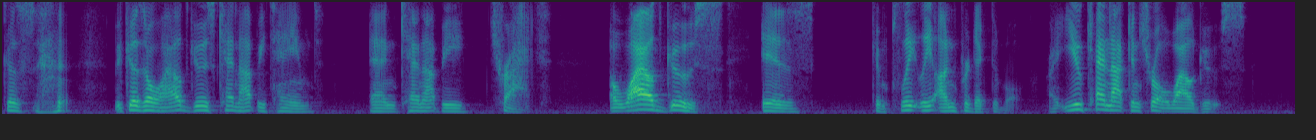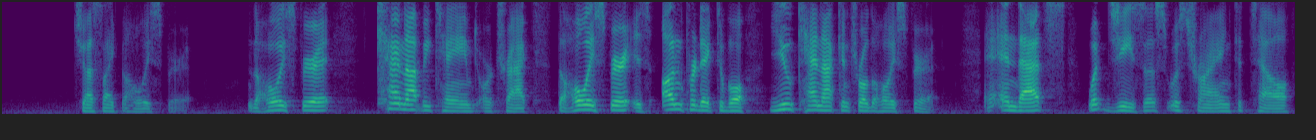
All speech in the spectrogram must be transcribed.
Because, because a wild goose cannot be tamed and cannot be tracked. A wild goose is completely unpredictable, right? You cannot control a wild goose just like the Holy Spirit. The Holy Spirit cannot be tamed or tracked. The Holy Spirit is unpredictable. You cannot control the Holy Spirit. And that's what Jesus was trying to tell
